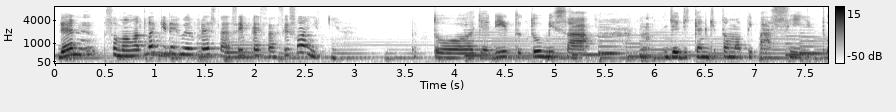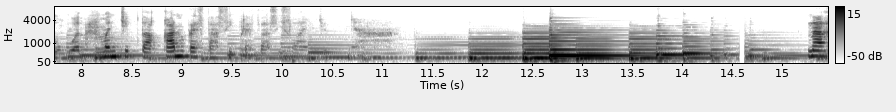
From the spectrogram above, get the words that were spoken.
dan semangat lagi deh berprestasi prestasi selanjutnya. Betul. Jadi itu tuh bisa jadikan kita motivasi itu buat menciptakan prestasi-prestasi selanjutnya. Nah,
